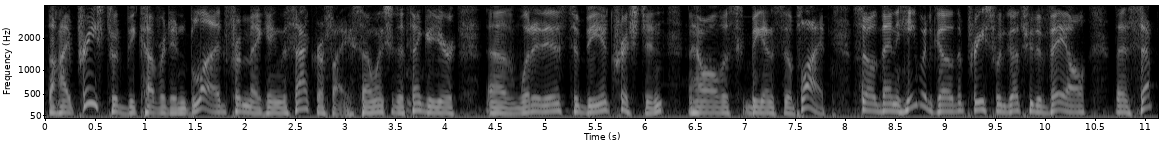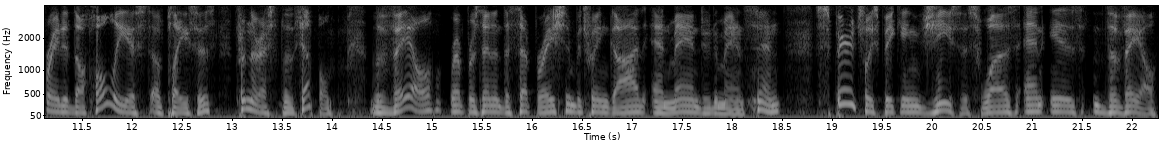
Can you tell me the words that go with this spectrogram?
The high priest would be covered in blood from making the sacrifice. I want you to think of your uh, what it is to be a Christian and how all this begins to apply. So then he would go, the priest would go through the veil that separated the holiest of places from the rest of the temple. The veil represented the separation between God and man due to man's sin. Spiritually speaking, Jesus was and is the veil.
